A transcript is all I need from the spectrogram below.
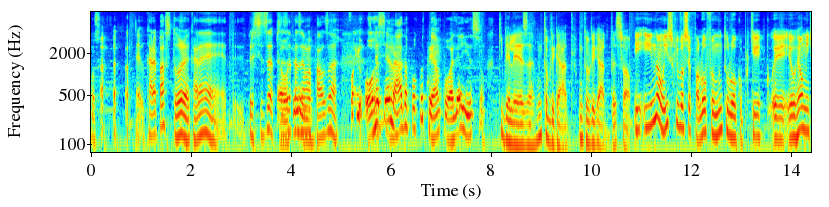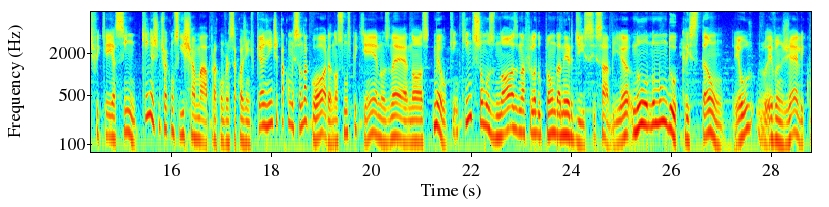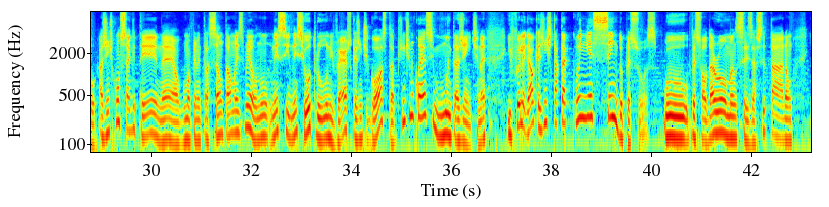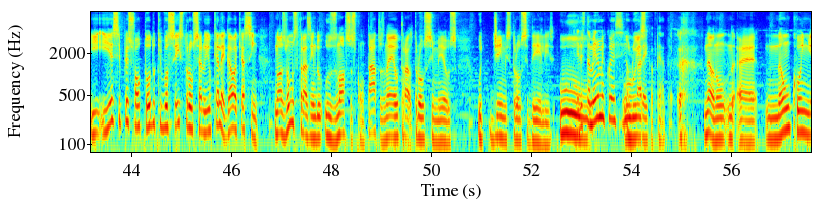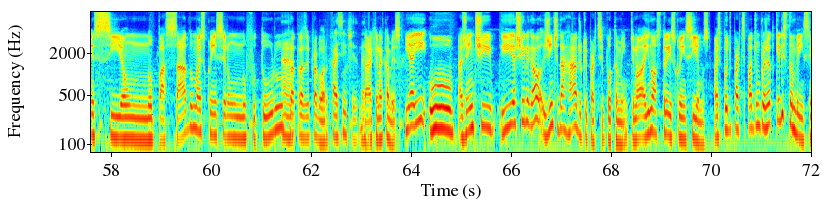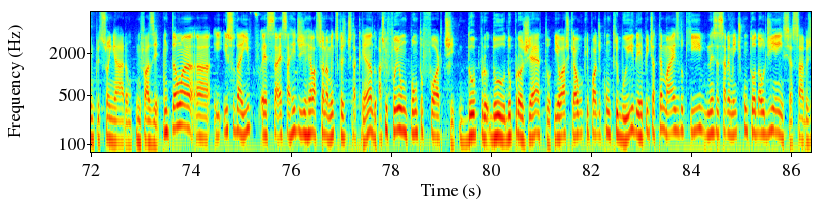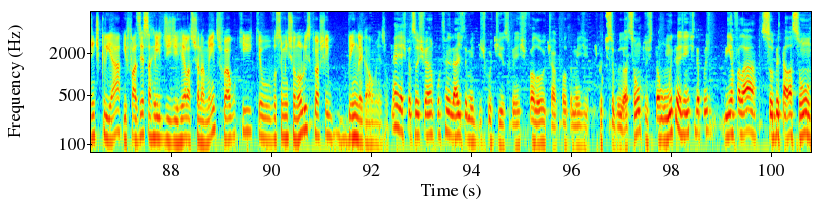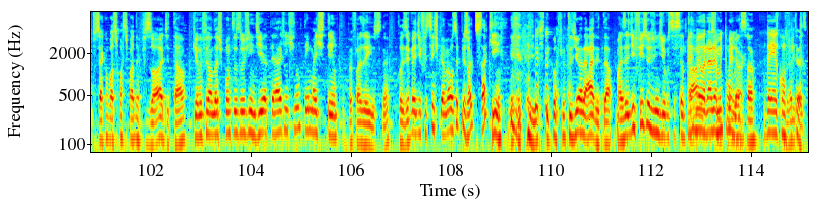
É, o cara é pastor, o cara é. Precisa, precisa outro fazer uma pausa. Foi ordenado há pouco tempo, olha isso. Que beleza, muito obrigado, muito obrigado, pessoal. E, e não, isso que você falou foi muito louco, porque eh, eu realmente fiquei assim: quem a gente vai conseguir chamar pra conversar com a gente? Porque a gente tá começando agora, nós somos pequenos, né? Nós. Meu, quem, quem somos nós na fila do pão da nerdice, sabe? Eu- no, no mundo cristão, eu, evangélico, a gente consegue ter, né, alguma penetração e tal, mas, meu, no- nesse, nesse outro universo que a gente gosta, a gente não conhece muita gente, né? E foi legal que a gente tá, tá conhecendo pessoas. O, o pessoal da Romance, vocês já citaram, e, e esse pessoal todo que vocês trouxeram. E o que é legal é que, assim, nós vamos trazendo os nossos contatos, né? Eu trouxe meus, o James trouxe dele, o... Eles também não me conheciam. o Luiz- Parei com a piada. Não, não, é, não conheciam no passado, mas conheceram no futuro Ah. pra trazer pra agora. Faz sentido. faz Dark sentido. na cabeça. E aí, o a gente. E achei legal, gente da rádio que participou também. Que nós, aí nós três conhecíamos. Mas pôde participar de um projeto que eles também sempre sonharam em fazer. Então, a, a- isso daí, essa, essa rede de relacionamentos que a gente tá criando, acho que foi um ponto forte do, do, do projeto. E eu acho que é algo que pode contribuir, de repente, até mais do que necessariamente com toda a audiência, sabe? A gente criar e fazer essa rede de relacionamentos foi algo que, que eu, você mencionou, Luiz, que eu achei bem legal mesmo. É, e as pessoas tiveram a oportunidade também de discutir isso, que a gente falou, o Thiago falou também de discutir sobre os assuntos. Então, muita gente depois vinha falar sobre tal assunto, se é que eu posso participar do episódio e tal. Porque no final das contas, hoje em dia, até a gente não tem mais tempo pra fazer isso, né? Inclusive, é difícil a gente gravar os episódios aqui. a gente tem conflito de horário e tal. Mas é difícil hoje em dia você sentar. Mas meu e horário é muito melhor. conversar. Ganhei o Com conflito.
